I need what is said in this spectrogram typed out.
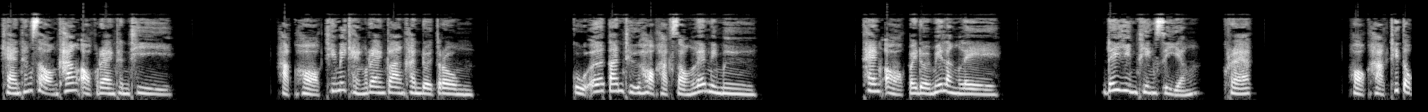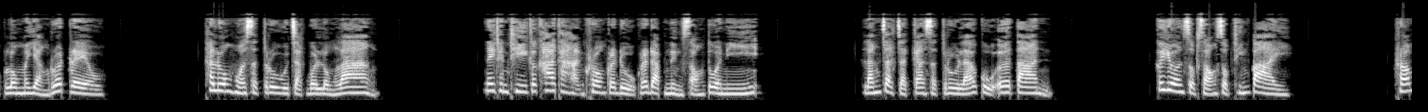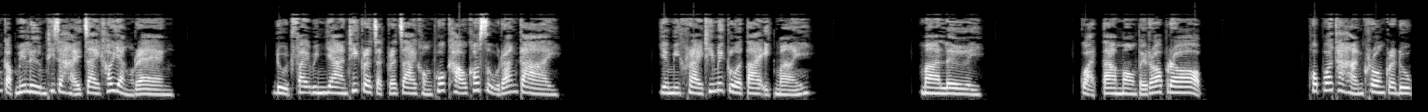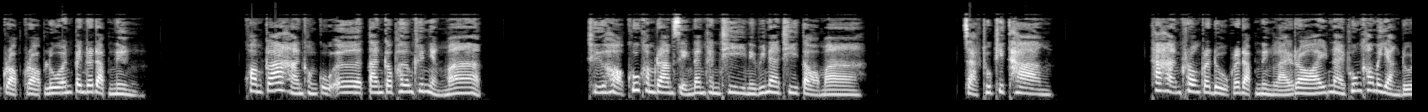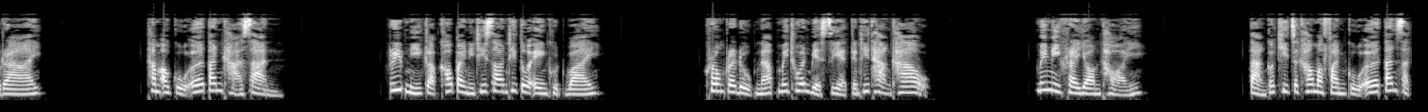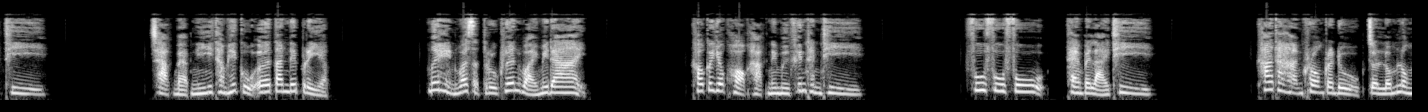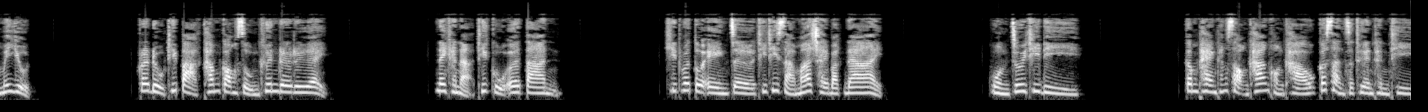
แขนทั้งสองข้างออกแรงทันที หักหอกที่ไม่แข็งแรงกลางคันโดยตรง กูเออร์ตันถือหอกหักสองเล่มในมือ แทงออกไปโดยไม่ลังเล ได้ยินเพียงเสียง แครกหอกหักที่ตกลงมาอย่างรวดเร็วทะลวงหัวศัตรูจากบนลงล่าง ในทันทีก็ฆ่าทหารโครงกระดูกระดับหนึ่งสองตัวนี้ หลังจากจัดการศัตรูแล้วกูเออร์ตัน ก็โยนศพสองศพทิ้งไป พร้อมกับไม่ลืมที่จะหายใจเข้าอย่างแรง ดูดไฟวิญญาณที่กระจัดกระจายของพวกเขาเข้าสู่ร่างกาย ยังมีใครที่ไม่กลัวตายอีกไหม มาเลย กวาดตามองไปรอบๆ พบว่าทหารโครงกระดูกกรอบๆล้วนเป็นระดับหนึ่งความกล้าหาญของกูเออร์ตันก็เพิ่มขึ้นอย่างมาก ถือหอกคู่คำรามเสียงดังทันทีในวินาทีต่อมา จากทุกทิศทาง ทหารโครงกระดูกระดับหนึ่งหลายร้อยนายพุ่งเข้ามาอย่างดุร้ายทำเอากูเออร์ตันขาสั่น รีบหนีกลับเข้าไปในที่ซ่อนที่ตัวเองขุดไว้ โครงกระดูกนับไม่ถ้วนเบียดเสียดกันที่ทางเข้า ไม่มีใครยอมถอย ต่างก็คิดจะเข้ามาฟันกูเออร์ตันสักที ฉากแบบนี้ทำให้กูเออร์ตันได้เปรียบ เมื่อเห็นว่าศัตรูเคลื่อนไหวไม่ได้ เขาก็ยกหอกหักในมือขึ้นทันที ฟู่ฟู่ฟู่แทงไปหลายทีฆ่าทหารโครงกระดูกจนล้มลงไม่หยุด กระดูกที่ปากทำกองสูงขึ้นเรื่อยๆ ในขณะที่กูเออร์ตัน คิดว่าตัวเองเจอที่ที่สามารถใช้บักได้ ห่วงจุ้ยที่ดี กำแพงทั้งสองข้างของเขาก็สั่นสะเทือนทันที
